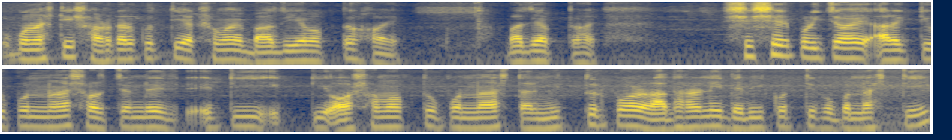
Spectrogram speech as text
উপন্যাসটি সরকার কর্তৃক একসময় বাজেয়াপ্ত হয় বাজেয়াপ্ত হয়। শেষের পরিচয়, আরেকটি উপন্যাস, শরৎচন্দ্রের, এটি একটি অসমাপ্ত উপন্যাস। তার মৃত্যুর পর রাধারানী দেবী কর্তৃক উপন্যাসটি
